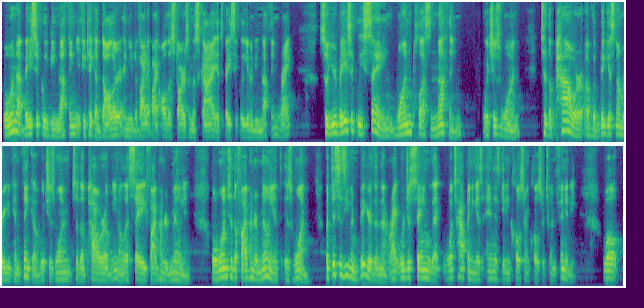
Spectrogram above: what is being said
Well, wouldn't that basically be nothing? If you take a dollar and you divide it by all the stars in the sky, it's basically going to be nothing, right? So you're basically saying one plus nothing which is one, to the power of the biggest number you can think of, which is one to the power of, you know, let's say 500 million. Well, one to the 500 millionth is one. But this is even bigger than that, right? We're just saying that what's happening is n is getting closer and closer to infinity. Well,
